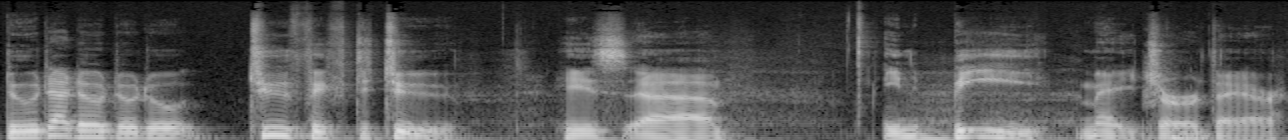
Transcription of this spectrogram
do da do do do 252. He's uh, in B major there.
